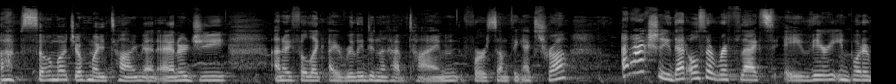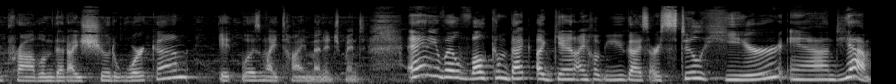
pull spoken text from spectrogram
up so much of my time and energy and i feel like i really didn't have time for something extra and actually, that also reflects a very important problem that I should work on. It was my time management. Anyway, welcome back again. I hope you guys are still here. And yeah,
